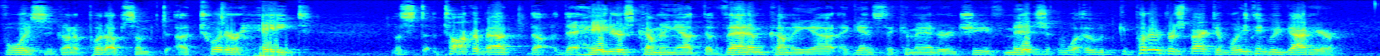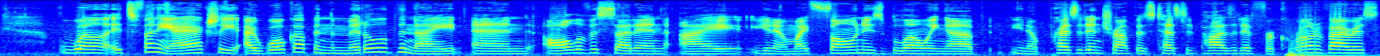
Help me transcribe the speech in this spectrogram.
Voice is going to put up some uh, Twitter hate. Let's talk about the, the haters coming out, the venom coming out against the commander in chief. Midge, put it in perspective. What do you think we've got here? Well, it's funny. I actually I woke up in the middle of the night and all of a sudden I, you know, my phone is blowing up. You know, President Trump has tested positive for coronavirus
